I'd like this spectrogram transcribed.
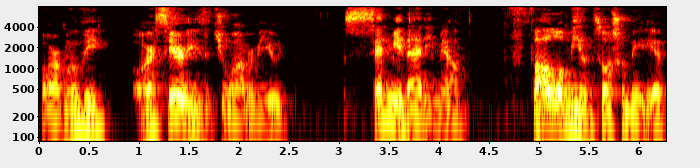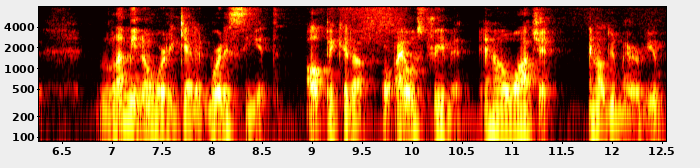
or a movie or a series that you want reviewed, send me that email. Follow me on social media. Let me know where to get it, where to see it. I'll pick it up or I will stream it and I'll watch it and I'll do my review.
